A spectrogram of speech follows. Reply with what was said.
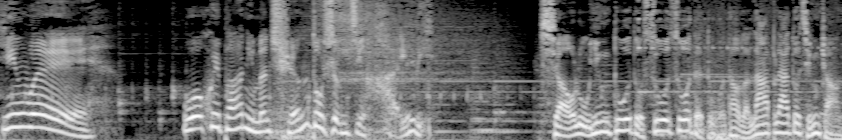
因为我会把你们全都扔进海里。小鹿鹰哆哆嗦嗦的躲到了拉布拉多警长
